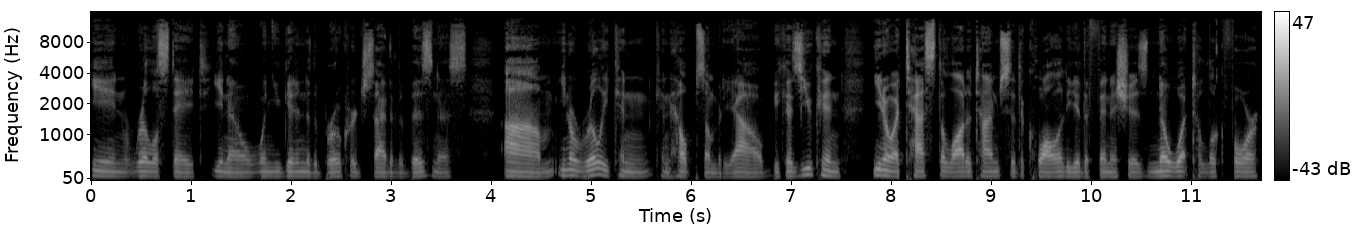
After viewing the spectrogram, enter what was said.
in real estate, you know, when you get into the brokerage side of the business, um, you know, really can can help somebody out because you can, you know, attest a lot of times to the quality of the finishes, know what to look for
